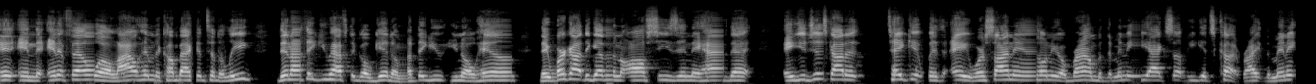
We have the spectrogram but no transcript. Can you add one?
and, the NFL will allow him to come back into the league, then I think you have to go get him. I think you, you know, him, they work out together in the offseason. They have that. And you just gotta take it with, hey, we're signing Antonio Brown, but the minute he acts up, he gets cut, right? The minute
